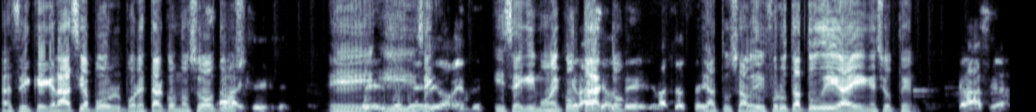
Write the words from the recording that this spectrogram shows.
Así que gracias por, por estar con nosotros. Ay, sí, sí. Eh, Sí, y, se- definitivamente. y seguimos en Gracias a contacto. usted, gracias a usted. Ya tú sabes, disfruta tu día ahí en ese hotel. Gracias.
